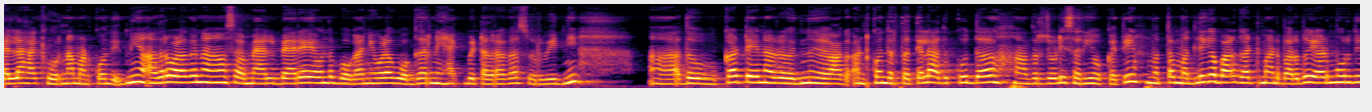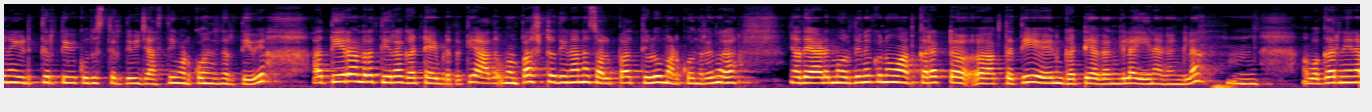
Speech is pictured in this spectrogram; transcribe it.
ಬೆಲ್ಲ ಹಾಕಿ ಹೂರ್ಣ ಮಾಡ್ಕೊಂಡಿದ್ನಿ. ಅದ್ರೊಳಗನ ಸ, ಮ್ಯಾಲೆ ಬೇರೆ ಒಂದು ಬೊಗಾನಿ ಒಳಗೆ ಒಗ್ಗರಣೆ ಹಾಕಿಬಿಟ್ಟು ಅದ್ರಾಗ ಸುರುವಿದ್ನಿ. ಅದು ಕಟ್ ಏನಾರು ಇದನ್ನ ಅಂಟ್ಕೊಂಡಿರ್ತೈತಲ್ಲ, ಅದು ಕುದ್ದ ಅದ್ರ ಜೋಡಿ ಸರಿ ಹೋಗ್ತೈತಿ. ಮತ್ತು ಮೊದಲಿಗೆ ಭಾಳ ಗಟ್ಟಿ ಮಾಡಬಾರ್ದು. ಎರಡು ಮೂರು ದಿನ ಇಡ್ತಿರ್ತೀವಿ, ಕುದಿಸ್ತಿರ್ತೀವಿ, ಜಾಸ್ತಿ ಮಾಡ್ಕೊಂಡಿರ್ತೀವಿ. ಅದು ತೀರಾ ಅಂದ್ರೆ ತೀರಾ ಗಟ್ಟಿ ಆಗಿಬಿಡ್ತೈತಿ. ಅದು ಫಸ್ಟ್ ದಿನಾನ ಸ್ವಲ್ಪ ತಿಳು ಮಾಡ್ಕೊಂಡ್ರಿ ಅಂದ್ರೆ ಅದು ಎರಡು ಮೂರು ದಿನಕ್ಕೂ ಅದು ಕರೆಕ್ಟ್ ಆಗ್ತೈತಿ. ಏನು ಗಟ್ಟಿ ಆಗಂಗಿಲ್ಲ ಏನಾಗಂಗಿಲ್ಲ ಒಗ್ಗರ್ಣೆನ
